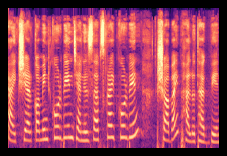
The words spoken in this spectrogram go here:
লাইক শেয়ার কমেন্ট করবেন চ্যানেল সাবস্ক্রাইব করবেন। সবাই ভালো থাকবেন।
